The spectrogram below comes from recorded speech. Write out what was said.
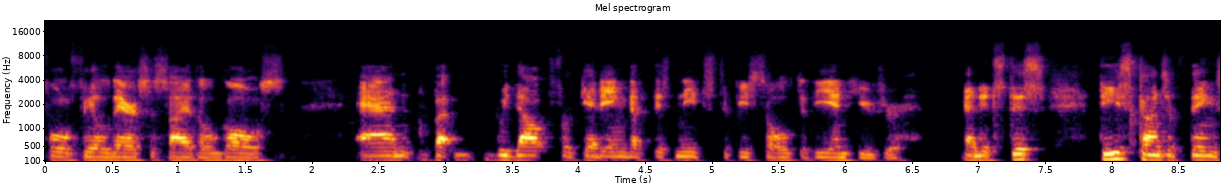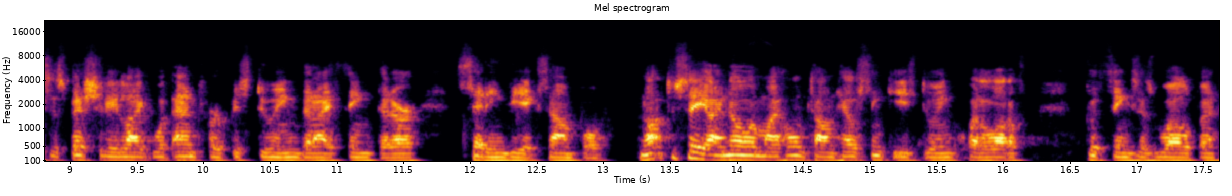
fulfill their societal goals and but without forgetting that this needs to be sold to the end user and it's this these kinds of things especially like what antwerp is doing that i think that are setting the example not to say i know in my hometown helsinki is doing quite a lot of good things as well but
